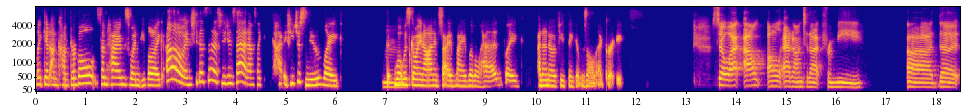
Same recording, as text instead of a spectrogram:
like get uncomfortable sometimes when people are like, oh, and she does this, she does that. And I was like, God, if you just knew like mm. th- what was going on inside my little head, like, I don't know if you think it was all that great. So I, I'll I'll add on to that for me. Uh, the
